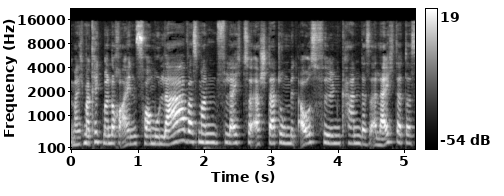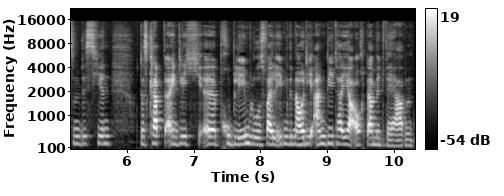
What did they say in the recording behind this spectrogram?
Manchmal kriegt man noch ein Formular, was man vielleicht zur Erstattung mit ausfüllen kann. Das erleichtert das ein bisschen. Das klappt eigentlich äh, problemlos, weil eben genau die Anbieter ja auch damit werben,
